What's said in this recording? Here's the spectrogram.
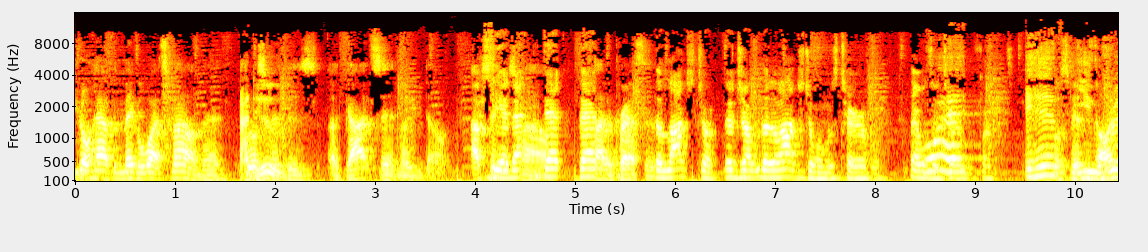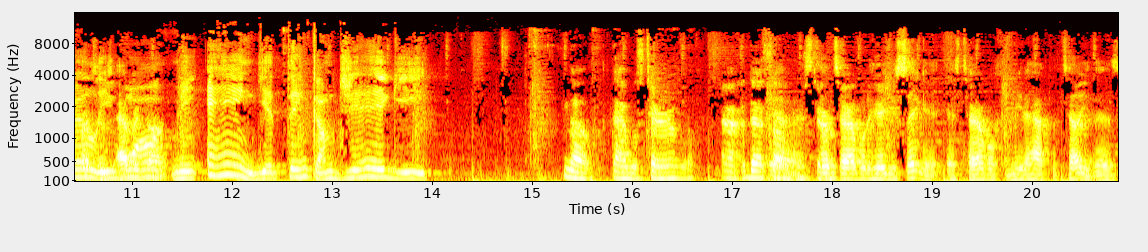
you don't have the megawatt smile, man. I Will do. Smith is a godsend. No, you don't. I've seen Yeah, your that smile. that that not impressive. The Lox joint, the, the Lox joint was terrible. That was What? a terrible. fucking- Will If you the only person really want done- me and you think I'm jiggy. No, that was terrible. Uh, that song yeah, was it's still terrible. terrible to hear you sing it. It's terrible for me to have to tell you this.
